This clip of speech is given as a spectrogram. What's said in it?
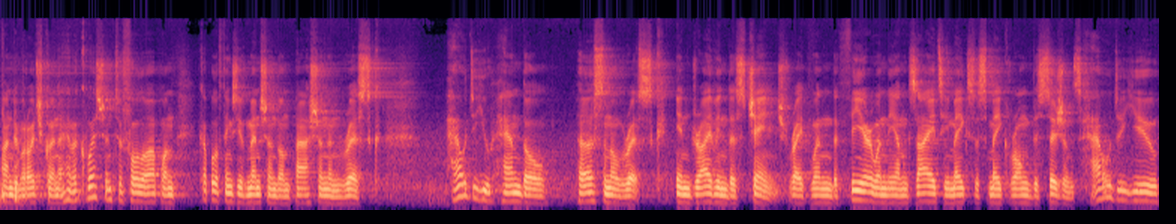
Andy Morochko. And I have a question to follow up on a couple of things you've mentioned on passion and risk. How do you handle personal risk in driving this change, right? When the fear, when the anxiety makes us make wrong decisions, how do you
